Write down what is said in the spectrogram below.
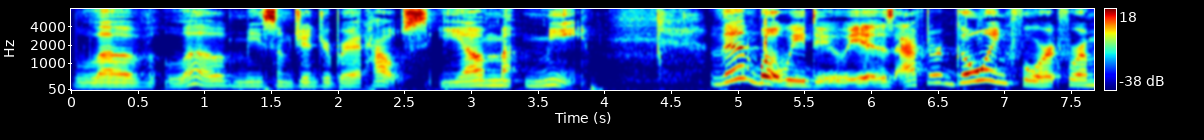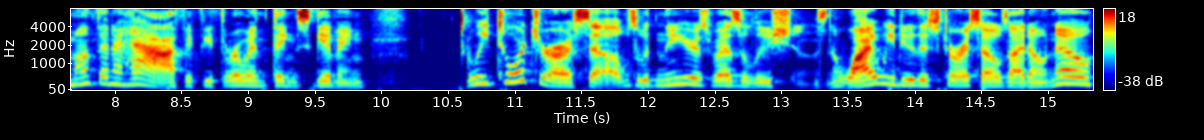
Love, love me some gingerbread house. Yum me. Then what we do is, after going for it for a month and a half, if you throw in Thanksgiving, we torture ourselves with New Year's resolutions. Now, why we do this to ourselves, I don't know,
